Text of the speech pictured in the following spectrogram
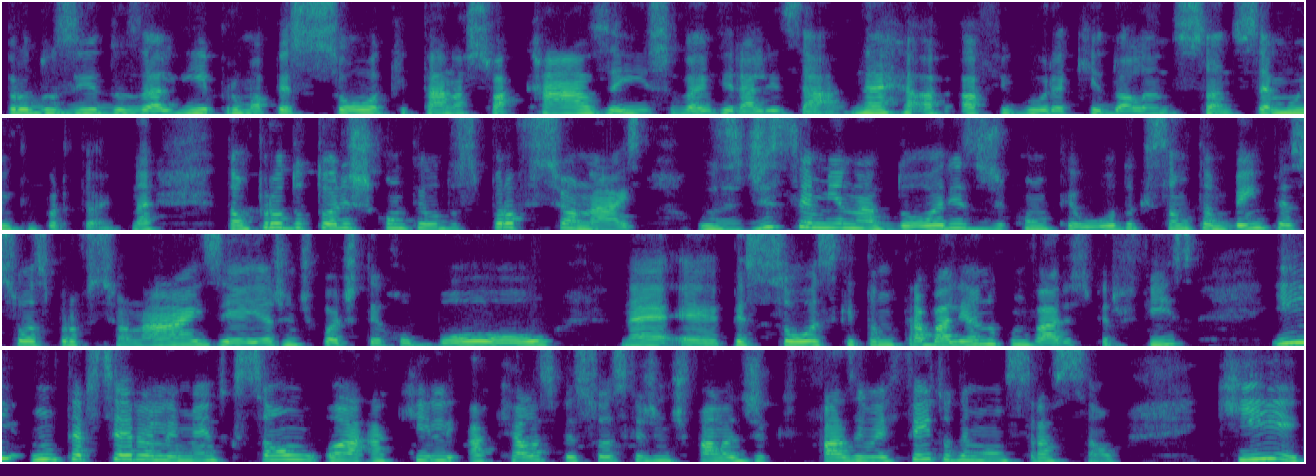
produzidos ali por uma pessoa que está na sua casa e isso vai viralizar, né? A, a, figura aqui do Alan dos Santos é muito importante, né? Então, produtores de conteúdos profissionais, os disseminadores de conteúdo, que são também pessoas profissionais, e aí a gente pode ter robô ou né, é, pessoas que estão trabalhando com vários perfis, e um terceiro elemento que são aquele, aquelas pessoas que a gente fala de que fazem o efeito demonstração, que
